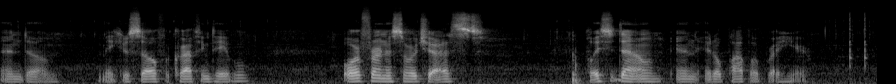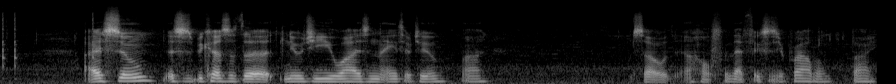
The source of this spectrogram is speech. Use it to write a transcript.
And um, make yourself a crafting table or a furnace or a chest. Place it down and it'll pop up right here. I assume this is because of the new GUIs in the Aether 2 mod. So uh, hopefully that fixes your problem. Bye.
